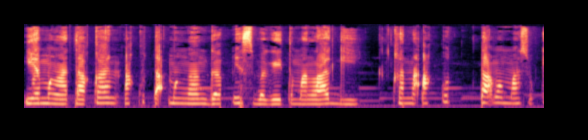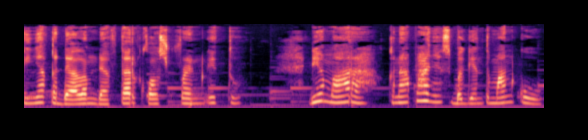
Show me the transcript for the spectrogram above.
Ia mengatakan aku tak menganggapnya sebagai teman lagi karena aku tak memasukinya ke dalam daftar close friend itu. Dia marah, kenapa hanya sebagian temanku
